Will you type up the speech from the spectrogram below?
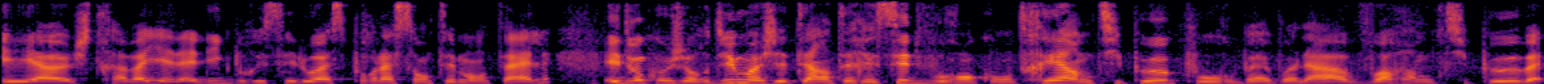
et euh, je travaille à la Ligue bruxelloise pour la santé mentale. Et donc, aujourd'hui, moi, j'étais intéressée de vous rencontrer un petit peu pour, ben voilà, voir un petit peu ben,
